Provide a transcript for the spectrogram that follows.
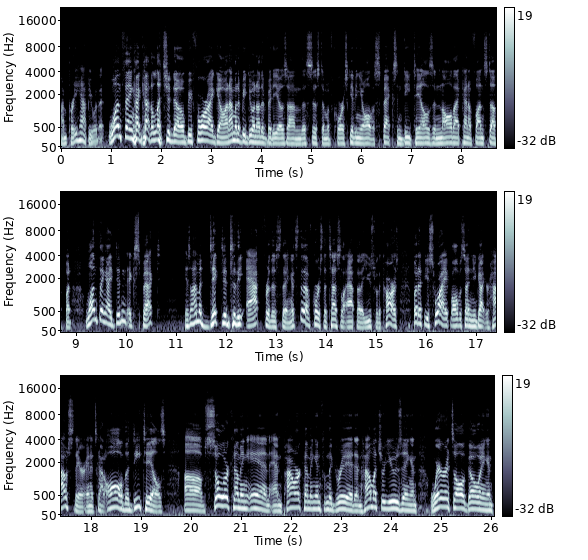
I'm pretty happy with it. One thing I gotta let you know before I go, and I'm gonna be doing other videos on this system, of course, giving you all the specs and details and all that kind of fun stuff, but one thing I didn't expect is I'm addicted to the app for this thing. It's the, of course, the Tesla app that I use for the cars, but if you swipe, all of a sudden you got your house there and it's got all the details of solar coming in and power coming in from the grid and how much you're using and where it's all going. And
